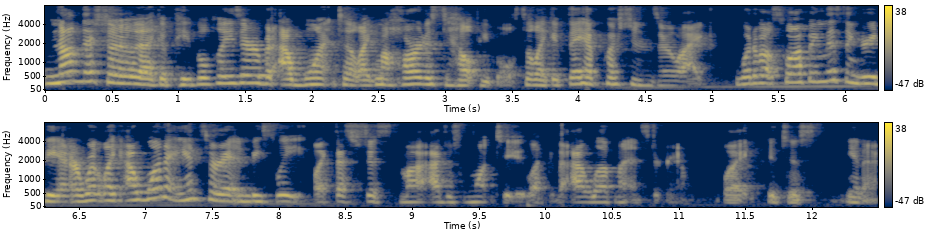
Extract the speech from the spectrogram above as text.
not necessarily like a people pleaser, but I want to like my heart is to help people. So like if they have questions or like, what about swapping this ingredient or what like I want to answer it and be sweet. Like that's just my I just want to. Like I love my Instagram. Like it just, you know,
